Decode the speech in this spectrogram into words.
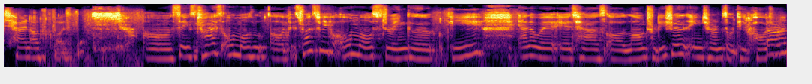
China first. Uh, since Chinese almost uh, Chinese people almost drink uh, tea. Anyway, it has a long tradition in terms of tea culture.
